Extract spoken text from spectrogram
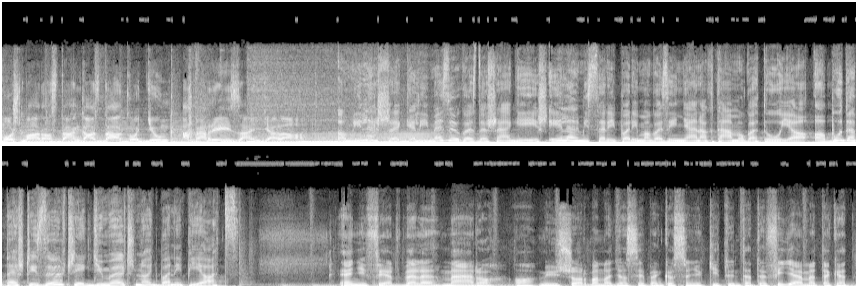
Most már aztán gazdálkodjunk a rézangyalat. A Millás reggeli mezőgazdasági és élelmiszeripari magazinjának támogatója a Budapesti Zöldséggyümölcs Nagybani Piac. Ennyi fért bele mára a műsorban. Nagyon szépen köszönjük kitüntető figyelmeteket.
